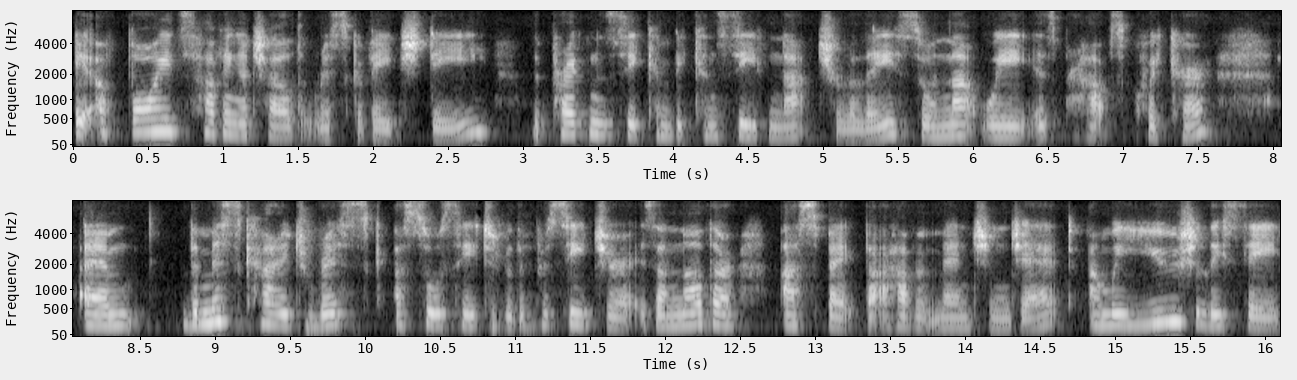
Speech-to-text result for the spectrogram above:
it avoids having a child at risk of HD. The pregnancy can be conceived naturally, so in that way it's perhaps quicker. Um, the miscarriage risk associated with the procedure is another aspect that I haven't mentioned yet. And we usually say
